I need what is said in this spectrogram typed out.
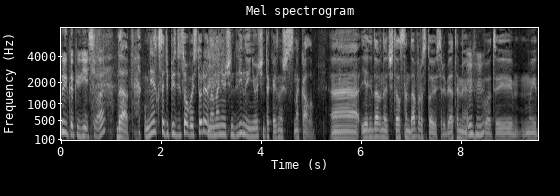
Ой, как весело. а. Да. У меня есть, кстати, пиздецовая история, но она не очень длинная и не очень такая, знаешь, с накалом. А, Я недавно читал стендап в Ростове с ребятами, вот, и мы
